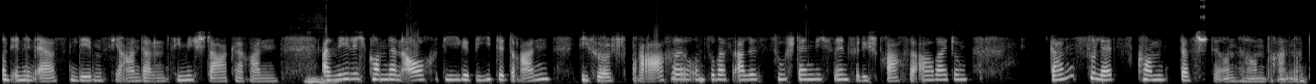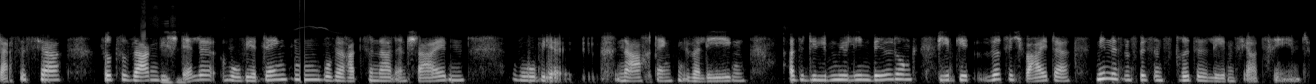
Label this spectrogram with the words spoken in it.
und in den ersten Lebensjahren dann ziemlich stark heran. Mhm. Allmählich kommen dann auch die Gebiete dran, die für Sprache und sowas alles zuständig sind, für die Sprachverarbeitung. Ganz zuletzt kommt das Stirnhirn dran. Und das ist ja sozusagen die mhm. Stelle, wo wir denken, wo wir rational entscheiden, wo wir nachdenken, überlegen. Also die Myelinbildung, die geht wirklich weiter, mindestens bis ins dritte Lebensjahrzehnt.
